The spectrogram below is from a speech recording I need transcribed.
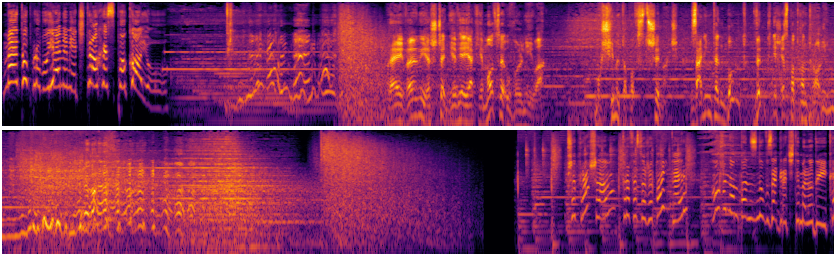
My tu próbujemy mieć trochę spokoju! Raven jeszcze nie wie, jakie moce uwolniła. Musimy to powstrzymać, zanim ten bunt wymknie się spod kontroli. Przepraszam, profesorze Piper, może nam pan znów zagrać tę melodyjkę?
